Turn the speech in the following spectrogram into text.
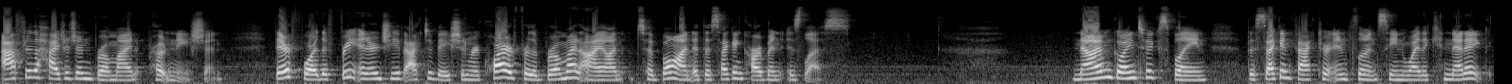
after the hydrogen bromide protonation. Therefore, the free energy of activation required for the bromide ion to bond at the second carbon is less. Now I'm going to explain the second factor influencing why the kinetic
